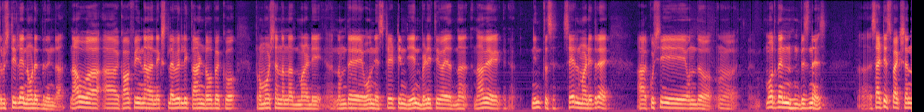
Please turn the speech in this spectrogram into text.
ದೃಷ್ಟಿಲೇ ನೋಡಿದ್ರಿಂದ ನಾವು ಆ- ಕಾಫಿನ ನೆಕ್ಸ್ಟ್ ಲೆವೆಲ್ಲಿಗೆ ತಗೊಂಡು ಹೋಗ್ಬೇಕು ಪ್ರಮೋಷನ್ ಅನ್ನೋದು ಮಾಡಿ ನಮ್ಮದೇ ಓನ್ ಎಸ್ಟೇಟಿಂದ ಏನು ಬೆಳಿತೀವಿ ಅದನ್ನ ನಾವೇ ನಿಂತು ಸೇಲ್ ಮಾಡಿದರೆ ಆ ಖುಷಿ ಒಂದು ಮೋರ್ ದೆನ್ ಬಿಸ್ನೆಸ್ ಸ್ಯಾಟಿಸ್ಫ್ಯಾಕ್ಷನ್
